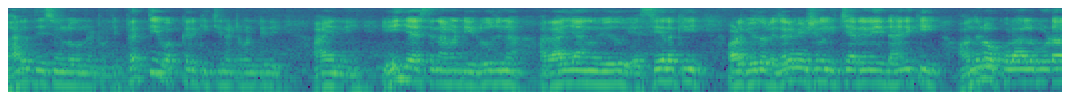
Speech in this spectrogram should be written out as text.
భారతదేశంలో ఉన్నటువంటి ప్రతి ఒక్కరికి ఇచ్చినటువంటిది. ఆయన్ని ఏం చేస్తున్నామంటే ఈ రోజున ఆ రాజ్యాంగం ఏదో ఎస్సీలకి వాళ్ళకి ఏదో రిజర్వేషన్లు ఇచ్చారనే దానికి అందులో కులాలు కూడా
